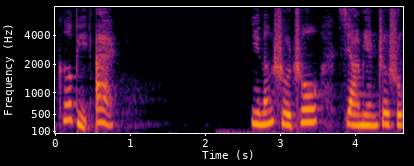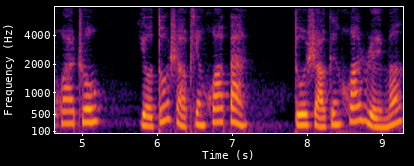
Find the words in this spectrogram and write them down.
戈比艾。你能数出下面这束花中有多少片花瓣，多少根花蕊吗？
